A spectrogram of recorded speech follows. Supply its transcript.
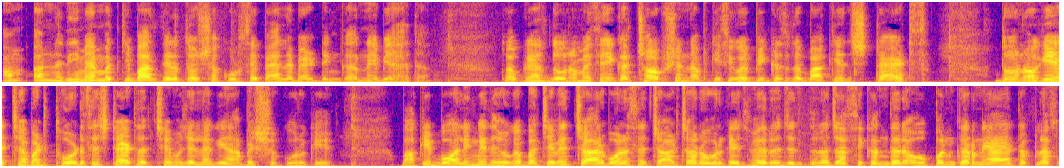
नदीम अहमद की बात करें तो शकूर से पहले बैटिंग करने भी आया था। तो आपके पास दोनों में से एक अच्छा ऑप्शन आप किसी को भी पिक कर सकते हो। बाकी स्टैट्स दोनों के अच्छा बट थोड़े से स्टैट्स अच्छे मुझे लगे यहाँ पे शुक्र के। बाकी बॉलिंग में देखोगे, बचे हुए चार बॉलर्स ने चार चार ओवर के जिसमें रजा सिकंदर ओपन करने आया था प्लस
